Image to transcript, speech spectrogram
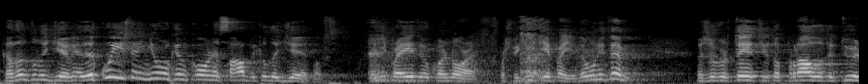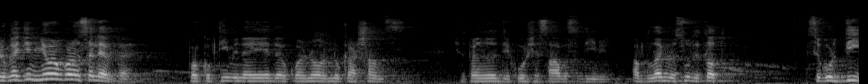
Ka thënë këtë gjë edhe ku ishte e njohur kjo në kohën e sahabëve këtë gjë e thotë. Një prej ajeteve kuranore, për shpjegimin e tij. Dhe unë i them, Është e vërtetë që këto prralla të këtyre nuk kanë qenë njohur në kohën e selefëve, por kuptimin e ajeteve kuranore nuk ka shans që të pretendojë dikush që sahabët s'e dinin. Abdullah ibn Mesudi thotë, sikur di,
